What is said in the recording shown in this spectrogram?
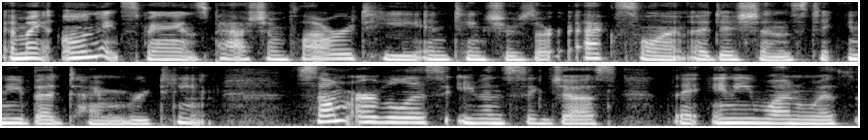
In my own experience, passion flower tea and tinctures are excellent additions to any bedtime routine. Some herbalists even suggest that anyone with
